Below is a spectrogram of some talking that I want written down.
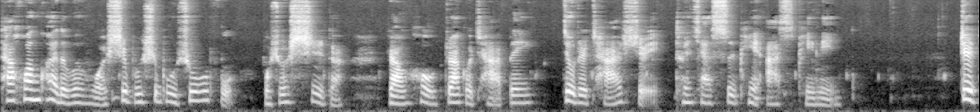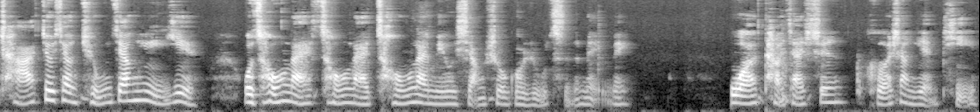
他欢快地问我是不是不舒服。我说是的，然后抓过茶杯，就着茶水吞下四片阿司匹林。这茶就像琼浆玉液，我从来、从来、从来没有享受过如此的美味。我躺下身，合上眼皮。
